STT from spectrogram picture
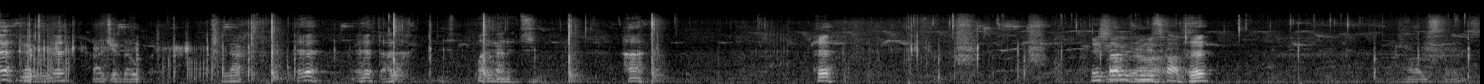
ე ე აჭე და ნახ ე ე დალა მარგანეც ჰა ე ეს არის იმის ხალხი ე არის ეს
